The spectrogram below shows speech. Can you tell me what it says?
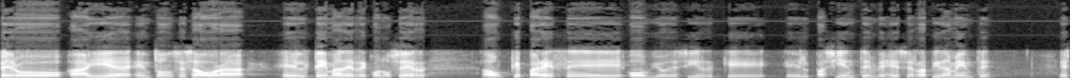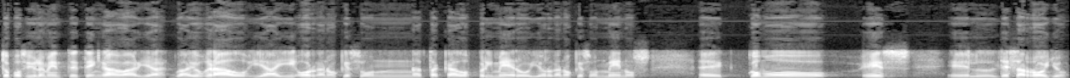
pero ahí entonces ahora el tema de reconocer, aunque parece obvio decir que el paciente envejece rápidamente, esto posiblemente tenga varias, varios grados y hay órganos que son atacados primero y órganos que son menos eh, ¿Cómo es el desarrollo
